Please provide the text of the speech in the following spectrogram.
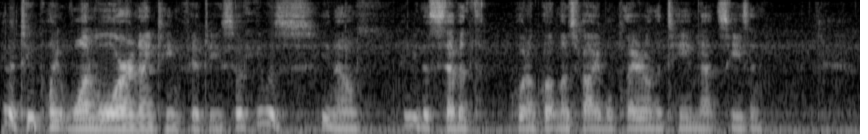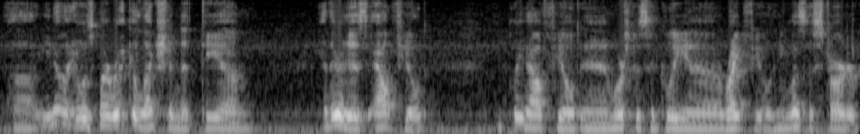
he had a 2.1 WAR in 1950, so he was, you know, maybe the seventh quote unquote most valuable player on the team that season. Uh, you know, it was my recollection that the um, yeah, there it is, outfield. He played outfield, and more specifically in right field, and he was a starter.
